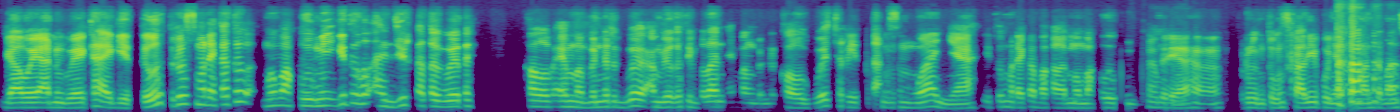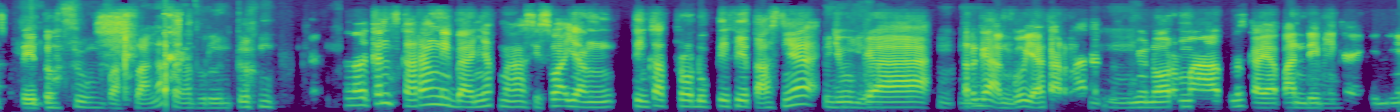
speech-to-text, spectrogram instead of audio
gawean gue kayak gitu, terus mereka tuh memaklumi gitu, anjir kata gue teh kalau emang bener gue ambil kesimpulan emang bener kalau gue cerita semuanya itu mereka bakal memaklumi gitu ya beruntung sekali punya teman-teman seperti itu sumpah sangat sangat beruntung Eh, kan sekarang nih banyak mahasiswa yang tingkat produktivitasnya Tinggi juga Mm-mm. terganggu ya karena Mm-mm. new normal terus kayak pandemi kayak gini.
